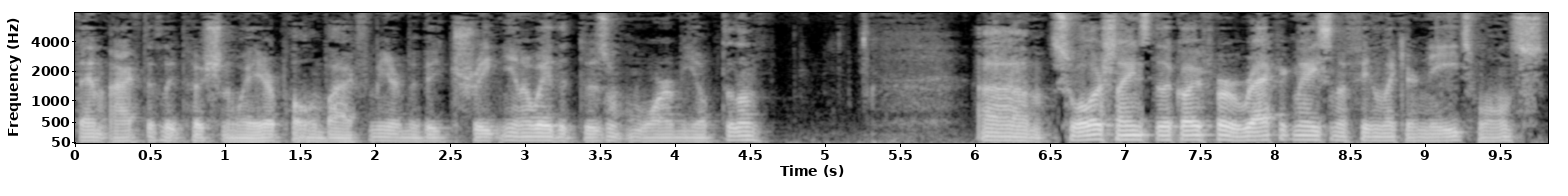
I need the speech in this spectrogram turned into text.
them actively pushing away or pulling back from you, or maybe treating you in a way that doesn't warm you up to them. Um, other signs to look out for recognizing and feeling like your needs, wants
